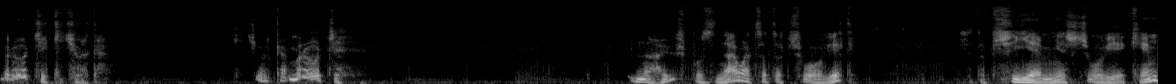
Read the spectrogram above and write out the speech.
Mruczy kiciulka. Kiciulka mruczy. No, już poznała, co to człowiek, że to przyjemnie z człowiekiem,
